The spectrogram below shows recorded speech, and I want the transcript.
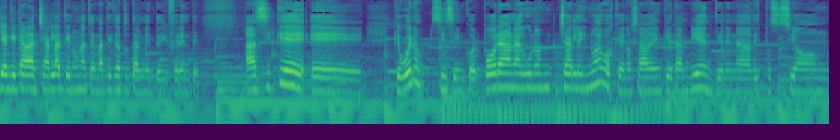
ya que cada charla tiene una temática totalmente diferente. Así que, eh, que bueno, si se incorporan algunos charles nuevos que no saben que también tienen a disposición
